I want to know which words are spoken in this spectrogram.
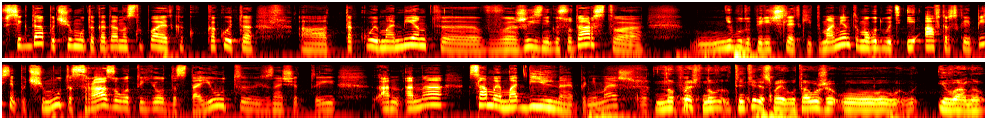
всегда почему-то, когда наступает как- какой-то а, такой момент э, в жизни государства, не буду перечислять какие-то моменты, могут быть и авторская песня, почему-то сразу вот ее достают, значит, и он- она самая мобильная, понимаешь? Вот- вот. понимаешь, ну, вот интересно, смотри, у того же у Ивана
